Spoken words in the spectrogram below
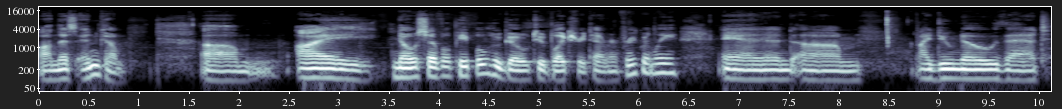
on this income. Um, I know several people who go to Blake Street Tavern frequently, and um, I do know that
